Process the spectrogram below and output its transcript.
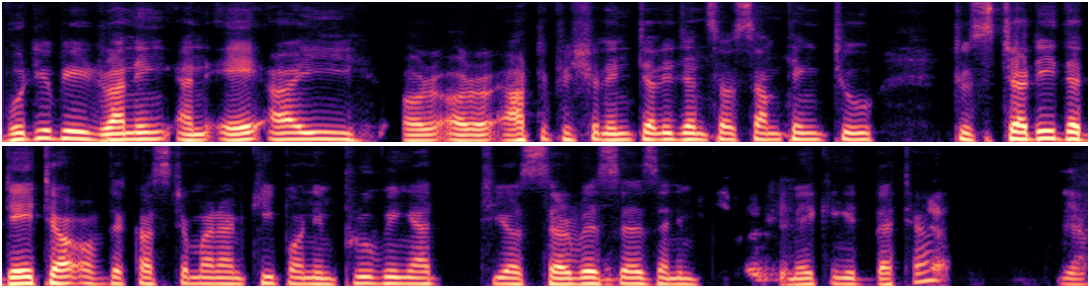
Would you be running an AI or, or artificial intelligence or something to to study the data of the customer and keep on improving at your services and Absolutely. making it better? Yeah. Yeah.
